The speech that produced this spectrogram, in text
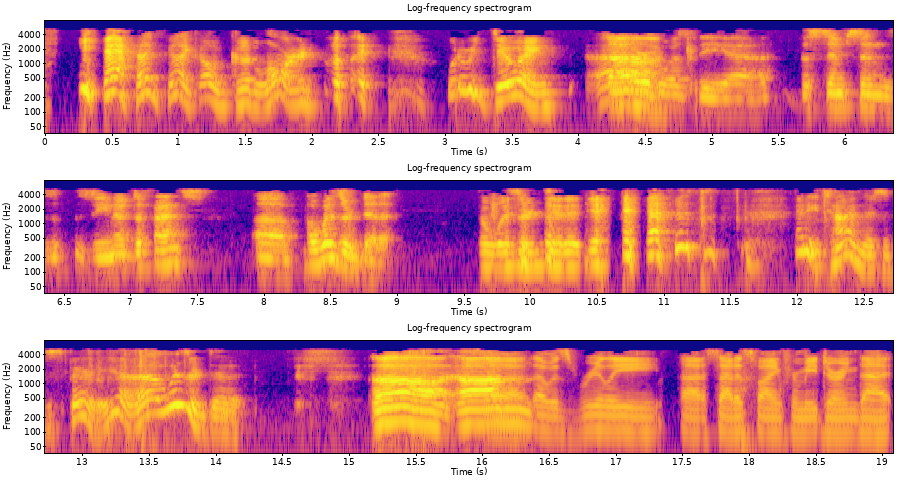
yeah, they'd be like, oh, good lord, like, what are we doing? That Oh. was the uh, the Simpsons Xena defense. Uh, a wizard did it. The wizard did it. Yeah. Anytime there's a disparity, yeah, a wizard did it. Uh, um, uh, that was really uh, satisfying for me during that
